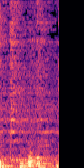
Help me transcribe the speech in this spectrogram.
Música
